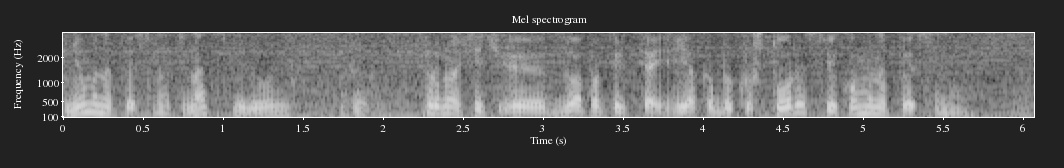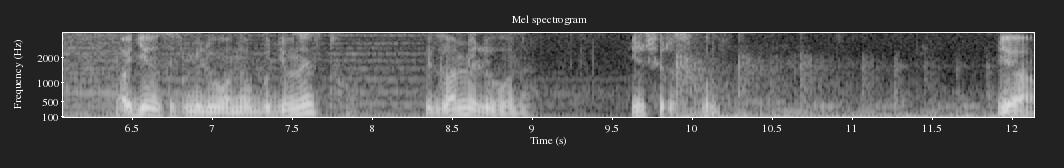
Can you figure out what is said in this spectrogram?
В ньому написано 13 мільйонів гривень. Приносять е, два папірця, якоби кошторис, в якому написано 11 мільйонів будівництво і 2 мільйони інші розходи. Я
